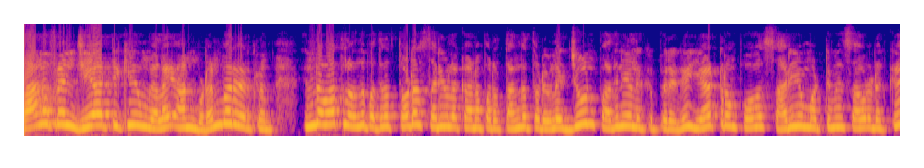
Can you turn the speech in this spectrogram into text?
வாங்க ஃப்ரெண்ட் ஜிஆர்டிக்கு உங்களை அன்புடன் வரவேற்கிறோம். இந்த வாரத்தில் வந்து பார்த்தீங்கன்னா தொடர் சரிவில் காணப்படுற தங்கத்தோட விலை ஜூன் பதினேழுக்கு பிறகு ஏற்றம் போக சரிவு மட்டுமே சவரனுக்கு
